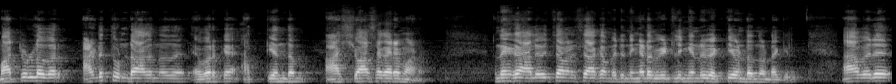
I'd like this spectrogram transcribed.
മറ്റുള്ളവർ അടുത്തുണ്ടാകുന്നത് അവർക്ക് അത്യന്തം ആശ്വാസകരമാണ്. നിങ്ങൾക്ക് ആലോചിച്ചാൽ മനസ്സിലാക്കാൻ പറ്റും നിങ്ങളുടെ വീട്ടിൽ ഇങ്ങനെ ഒരു വ്യക്തി ഉണ്ടെന്നുണ്ടെങ്കിൽ. അവർ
